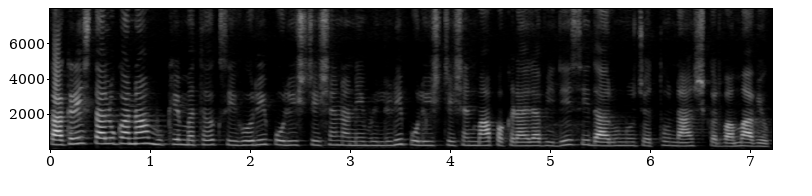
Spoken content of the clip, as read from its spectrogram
કાંકરેજ તાલુકાના મુખ્ય મથક સિહોરી પોલીસ સ્ટેશન અને ભીલડી પોલીસ સ્ટેશનમાં પકડાયેલા વિદેશી દારૂનો જથ્થો નાશ કરવામાં આવ્યો.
